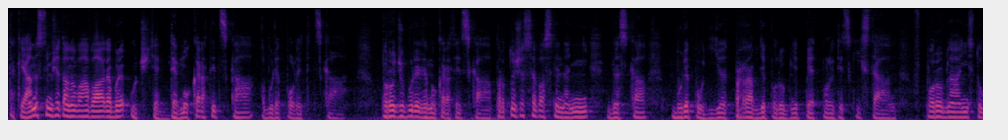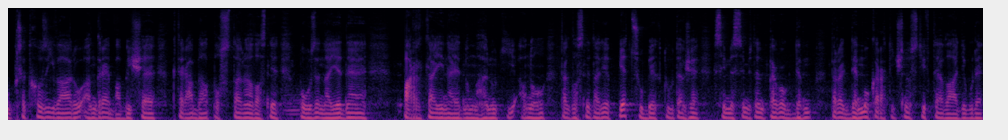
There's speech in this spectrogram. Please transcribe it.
Tak já myslím, že ta nová vláda bude určitě demokratická a bude politická. Proč bude demokratická? Protože se vlastně na ní dneska bude podílet pravděpodobně pět politických stran. V porovnání s tou předchozí vládou Andreje Babiše, která byla postavena vlastně pouze na jedné partaji na jednom hnutí ano, tak vlastně tady je pět subjektů, takže si myslím, že ten prvok, dem, prvek demokratičnosti v té vládě bude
